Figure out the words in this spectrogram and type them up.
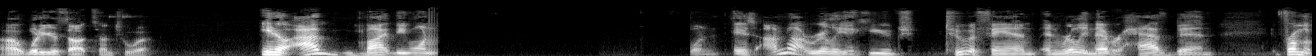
Uh, what are your thoughts on Tua? You know, I might be one. One is I'm not really a huge Tua fan, and really never have been. From a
